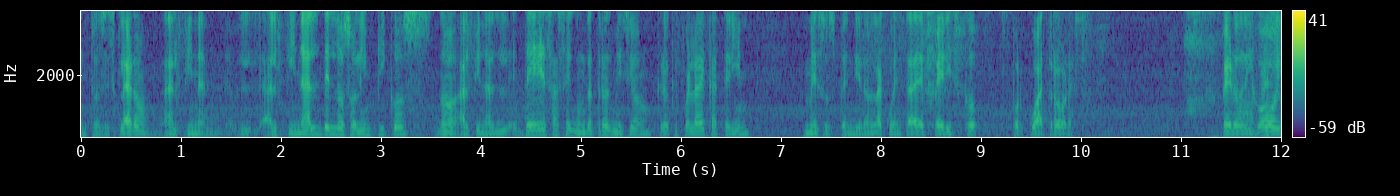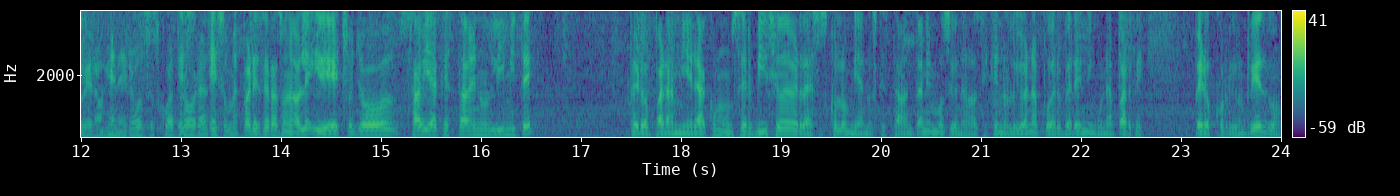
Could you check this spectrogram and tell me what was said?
Entonces, claro, al final, al final de los Olímpicos, no, al final de esa segunda transmisión, creo que fue la de Caterín, me suspendieron la cuenta de Periscope por cuatro horas. Pero Ah, digo pues hoy, generosos, cuatro es- horas. Eso me parece razonable y de hecho yo sabía que estaba en un límite, pero para mí era como un servicio de verdad a esos colombianos que estaban tan emocionados y que no lo iban a poder ver en ninguna parte. Pero corrí un riesgo,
